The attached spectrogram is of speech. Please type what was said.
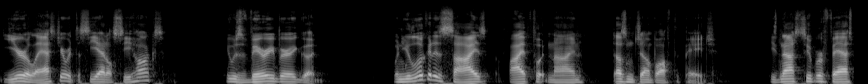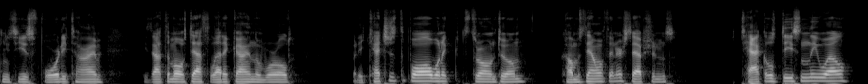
year last year with the Seattle Seahawks, he was very, very good. When you look at his size, five foot nine, doesn't jump off the page. He's not super fast when you see his 40 time. He's not the most athletic guy in the world, but he catches the ball when it's thrown to him, comes down with interceptions, tackles decently well,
